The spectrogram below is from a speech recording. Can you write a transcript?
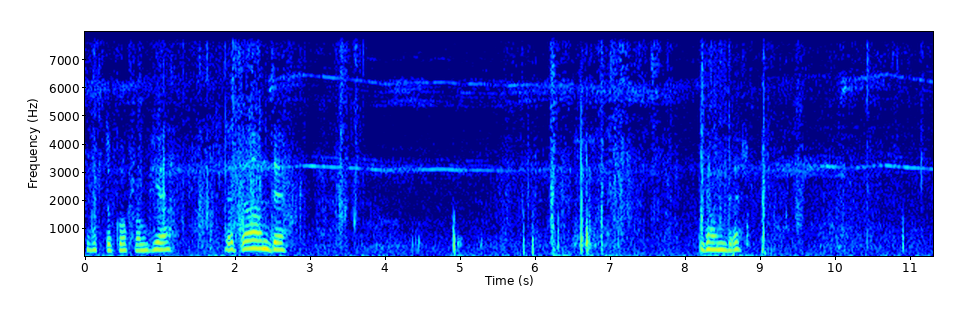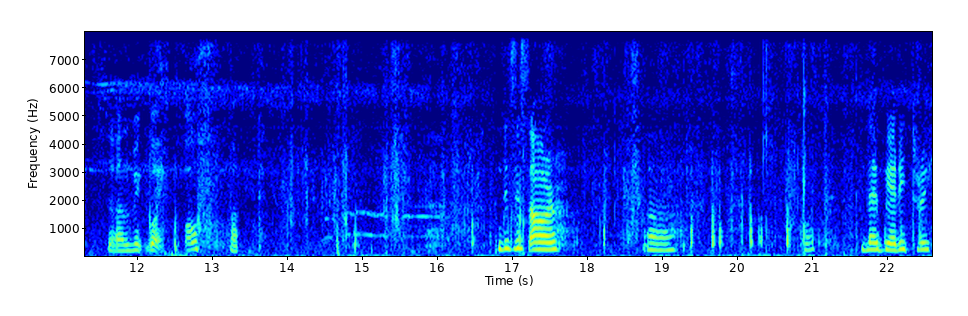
we have to go from here. The down there. Down there. So I'll be going. Oh fuck. This is our uh, what? Blackberry tree.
